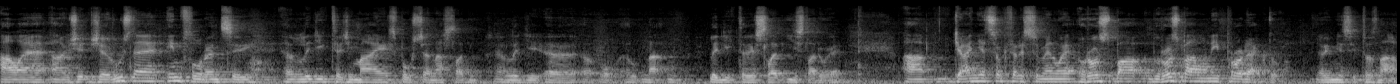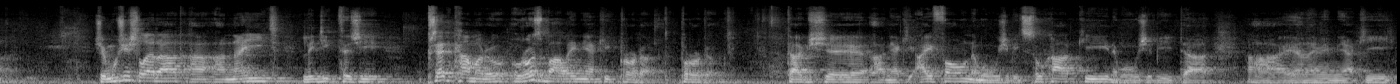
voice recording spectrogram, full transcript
ale uh, že, že různé influenci, lidi, kteří mají spoustu lidi, uh, na, lidi, kteří sled, jí sleduje, a dělají něco, které se jmenuje rozba, rozbálený produktu. Nevím, jestli to znáte. Že můžeš hledat a, a najít lidi, kteří před kamerou rozbálí nějaký produkt. produkt. Takže a nějaký iPhone, nebo může být sluchátky, nebo může být, a, a, já nevím, nějaký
